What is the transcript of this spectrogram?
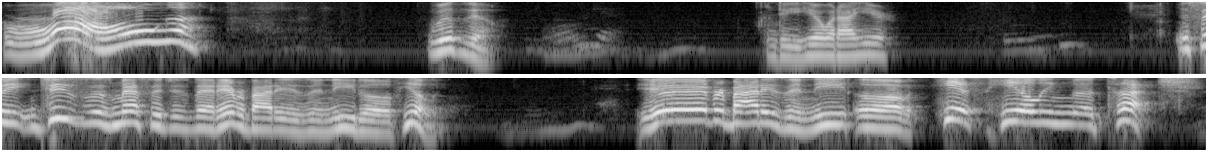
wrong with them. Do you hear what I hear? You see, Jesus' message is that everybody is in need of healing. Everybody's in need of his healing touch.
